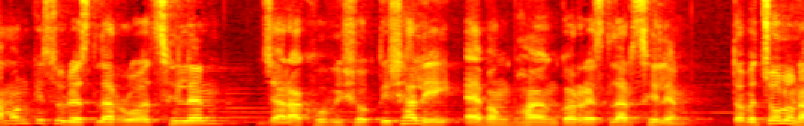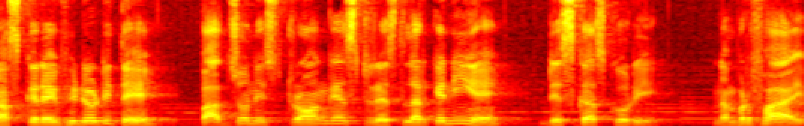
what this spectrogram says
এমন কিছু রেসলার রয়েছিলেন যারা খুবই শক্তিশালী এবং ভয়ঙ্কর রেসলার ছিলেন। তবে চলুন আজকের এই ভিডিওটিতে পাঁচজন স্ট্রংগেস্ট রেসলারকে নিয়ে ডিসকাস করি। নাম্বার ফাইভ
